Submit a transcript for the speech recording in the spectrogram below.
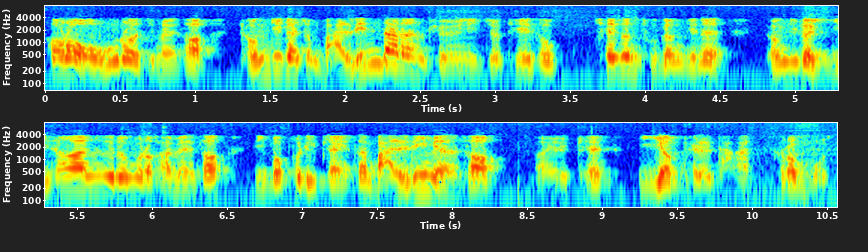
서로 어우러지면서 경기가 좀 말린다라는 표현이 있죠. 계속 최근 두 경기는 경기가 이상한 흐름으로 가면서 리버풀 입장에서 말리면서 어, 이렇게 2연패를 당한 그런 모습입니다.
